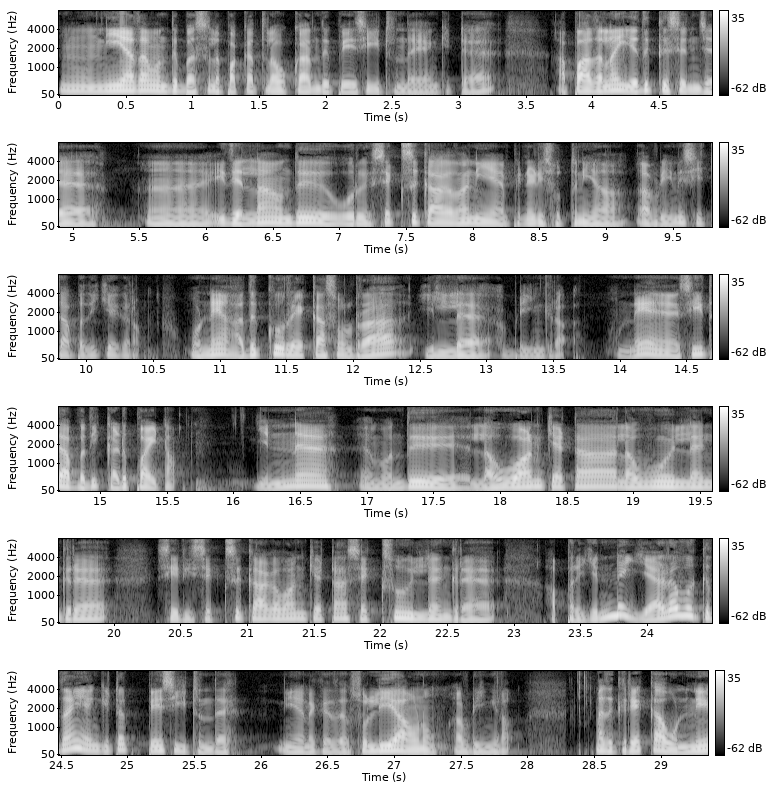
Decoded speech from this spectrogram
நீயாக நீயா தான் வந்து பஸ்ஸில் பக்கத்தில் உட்காந்து பேசிக்கிட்டு இருந்த என்கிட்ட. அப்போ அதெல்லாம் எதுக்கு செஞ்ச? இதெல்லாம் வந்து ஒரு செக்ஸுக்காக தான் நீ என் பின்னாடி சுற்றுனியா அப்படின்னு சீதாபதி கேட்குறான் உடனே அதுக்கும் ரேகா சொல்கிறா இல்லை அப்படிங்கிறா. உடனே சீதாபதி கடுப்பாயிட்டான். என்ன வந்து லவ்வான்னு கேட்டால் லவ்வும் இல்லைங்கிற சரி செக்ஸுக்காகவான்னு கேட்டால் செக்ஸும் இல்லைங்கிற அப்புறம் என்ன இழவுக்கு தான் என்கிட்ட பேசிக்கிட்டு இருந்த? நீ எனக்கு அதை சொல்லியே ஆகணும் அப்படிங்கிறான். அதுக்கு ரேக்கா ஒன்றே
